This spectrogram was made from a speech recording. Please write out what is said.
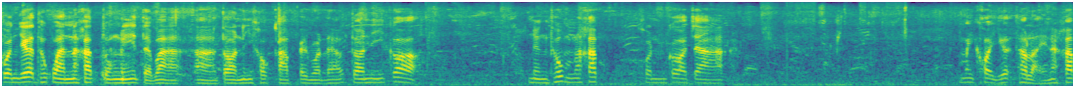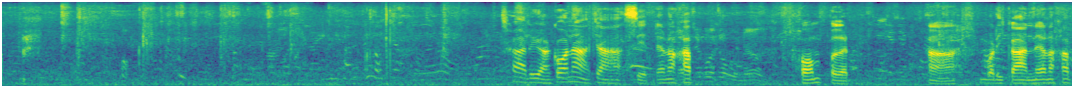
คนเยอะทุกวันนะครับ ตรงนี้แต่ว่าอ่าตอนนี้เขากลับไปหมดแล้ว ตอนนี้ก็หนึ่งทุ่มนะครับ คนก็จะ ไม่ค่อยเยอะเท่าไหร่นะครับ าเรือก็น่าจะเสร็จแล้วนะครับ พร้อมเปิดบริการแล้วนะครับ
